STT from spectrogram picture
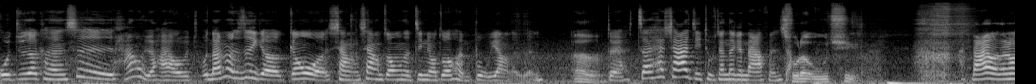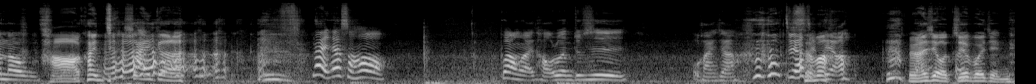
我觉得可能是，还好我觉得还好。我我男朋友就是一个跟我想象中的金牛座很不一样的人。嗯，对，在他下一集图像再跟大家分享。除了无趣。哪有那么那么无趣？好，，快下一个了。那你那时候，不然我们来讨论，就是我看一下，这要什掉，没关系，我绝对不会剪掉。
